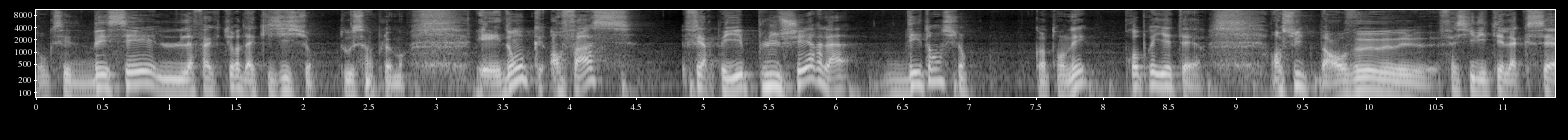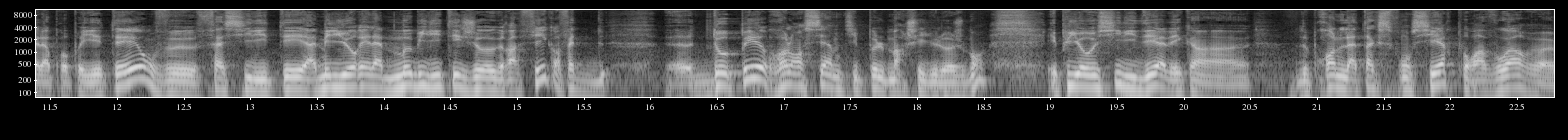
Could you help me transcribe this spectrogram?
Donc c'est de baisser la facture d'acquisition, tout simplement. Et donc, en face, faire payer plus cher la détention quand on est propriétaire. Ensuite, bah, on veut faciliter l'accès à la propriété, on veut faciliter, améliorer la mobilité géographique, en fait, euh, doper, relancer un petit peu le marché du logement. Et puis il y a aussi l'idée avec un de prendre la taxe foncière pour avoir euh,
